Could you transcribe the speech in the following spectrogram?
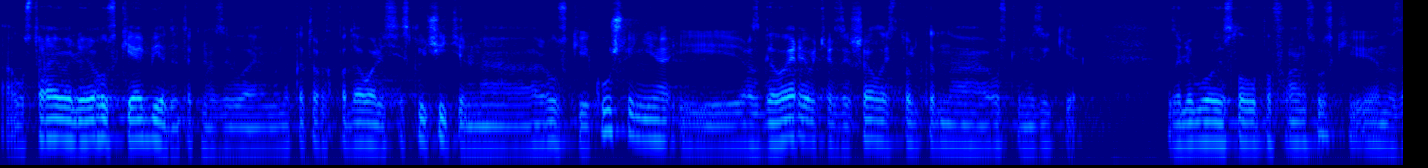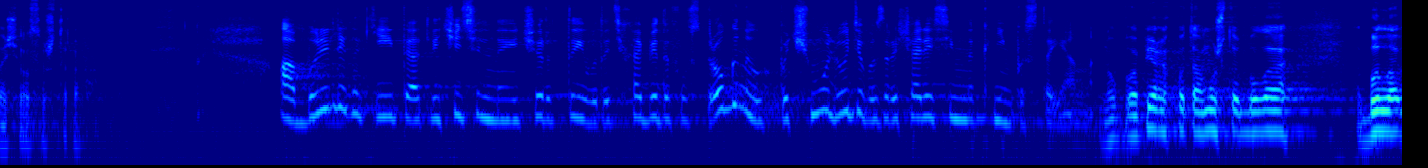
а, устраивали русские обеды, так называемые, на которых подавались исключительно русские кушания, и разговаривать разрешалось только на русском языке. За любое слово по-французски назначался штраф. А были ли какие-то отличительные черты вот этих обедов у Строгановых? Почему люди возвращались именно к ним постоянно? Ну, во-первых, потому что было, было,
